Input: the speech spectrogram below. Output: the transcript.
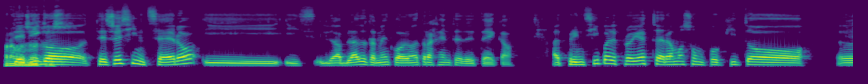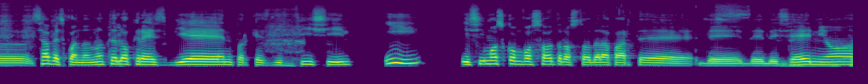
para Te vosotros? digo, te soy sincero y, y lo he hablado también con otra gente de Teca. Al principio del proyecto éramos un poquito, eh, ¿sabes? Cuando no te lo crees bien porque es difícil y hicimos con vosotros toda la parte de, de diseño,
